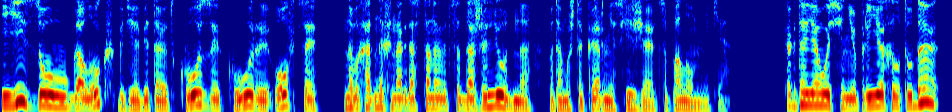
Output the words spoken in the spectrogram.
и есть зооуголок, где обитают козы, куры, овцы – на выходных иногда становится даже людно, потому что к Эрне съезжаются паломники. Когда я осенью приехал туда,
